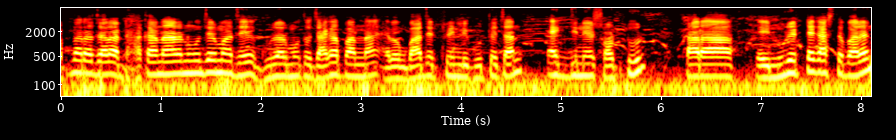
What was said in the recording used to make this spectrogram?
আপনারা যারা ঢাকা, নারায়ণগঞ্জের মাঝে ঘোরার মতো জায়গা পান না এবং বাজেট ফ্রেন্ডলি ঘুরতে চান, একদিনের শর্ট ট্যুর তারা এই নূরের ট্যাগ আসতে পারেন।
